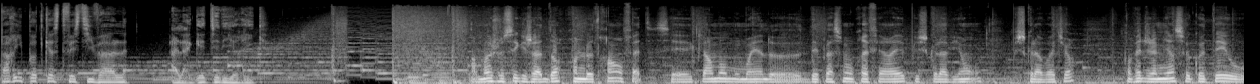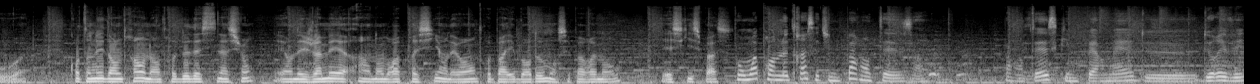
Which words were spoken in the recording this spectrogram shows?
Paris Podcast Festival à la Gaîté Lyrique. Alors moi je sais que j'adore prendre le train en fait, c'est clairement mon moyen de déplacement préféré plus que l'avion, plus que la voiture. En fait j'aime bien ce côté où quand on est dans le train on est entre deux destinations et on n'est jamais à un endroit précis, on est vraiment entre Paris et Bordeaux mais on ne sait pas vraiment où et ce qui se passe. Pour moi prendre le train c'est une parenthèse, parenthèse qui me permet de, de rêver.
